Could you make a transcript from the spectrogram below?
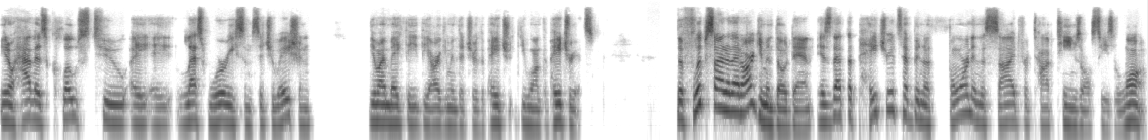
you know, have as close to a, a less worrisome situation, you might make the the argument that you're the Patriot, you want the Patriots. The flip side of that argument, though, Dan, is that the Patriots have been a thorn in the side for top teams all season long.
